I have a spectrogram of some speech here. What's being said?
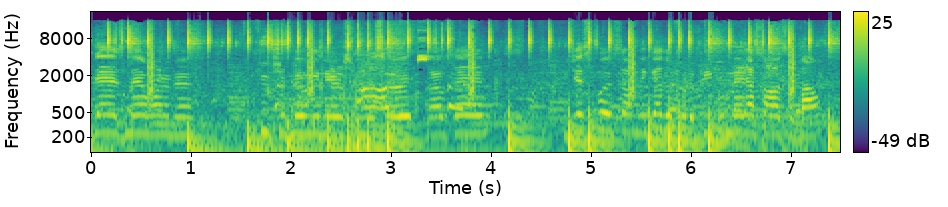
You know man, one of the future millionaires from this hood. You know what I'm saying? You just put something together for the people, man. That's all it's about.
